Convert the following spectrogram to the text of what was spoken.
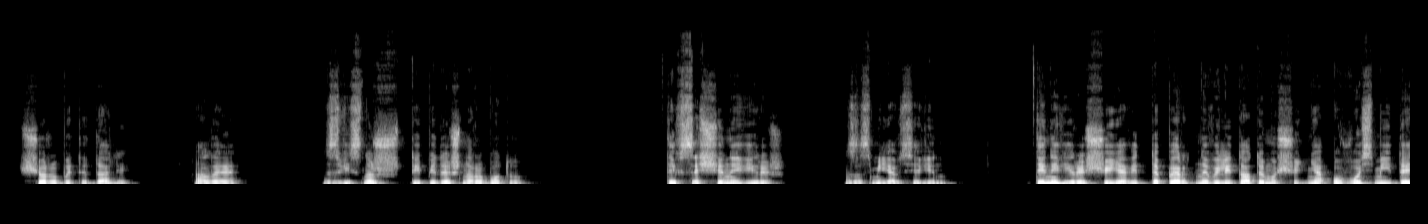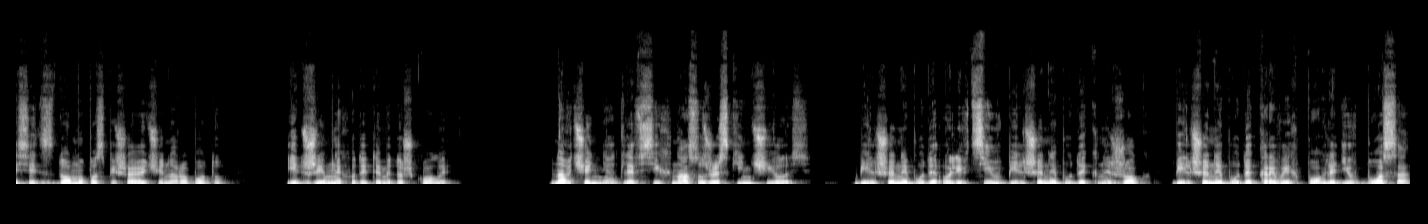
Що робити далі? Але, звісно ж, ти підеш на роботу. Ти все ще не віриш? засміявся він. Ти не віриш, що я відтепер не вилітатиму щодня о 8.10 з дому, поспішаючи на роботу, і Джим не ходитиме до школи? Навчання для всіх нас уже скінчилось. Більше не буде олівців, більше не буде книжок, більше не буде кривих поглядів боса.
